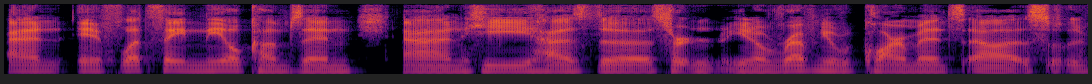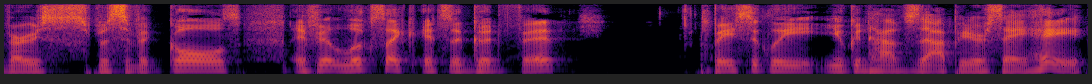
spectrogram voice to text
And if let's say Neil comes in and he has the certain, you know, revenue requirements, uh, very specific goals, if it looks like it's a good fit, basically you can have Zapier say, hey,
